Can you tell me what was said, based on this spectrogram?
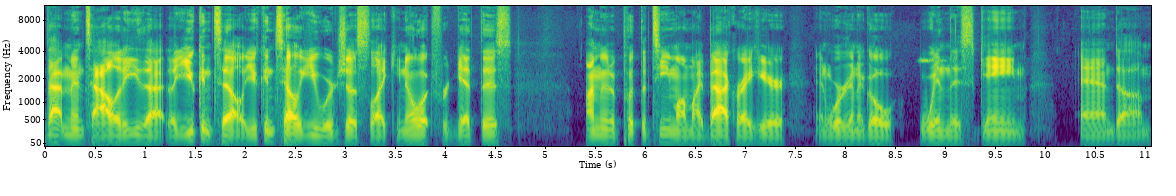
that mentality that like, you can tell, you can tell you were just like, you know what, forget this. I'm gonna put the team on my back right here, and we're gonna go win this game. And um,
